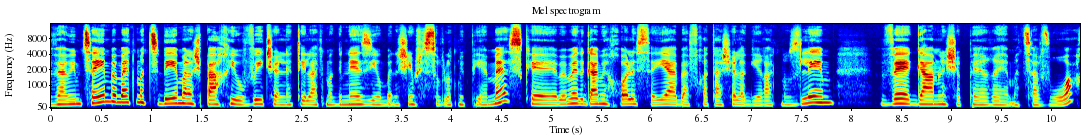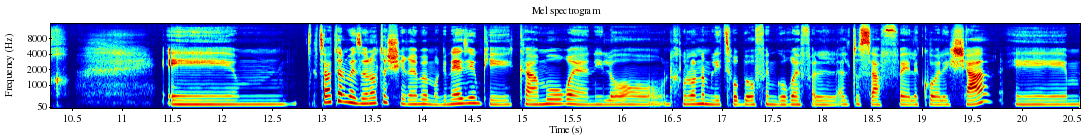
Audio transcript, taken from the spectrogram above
והממצאים באמת מצביעים על השפעה חיובית של נטילת מגנזיום בנשים שסובלות מ-PMS, כי באמת גם יכול לסייע בהפחתה של אגירת נוזלים וגם לשפר מצב רוח. אמ, קצת על מזונות עשירים במגנזיום, כי כאמור, אה, אני לא, אנחנו לא נמליץ פה באופן גורף על, על תוסף אה, לכל אישה. אמ,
